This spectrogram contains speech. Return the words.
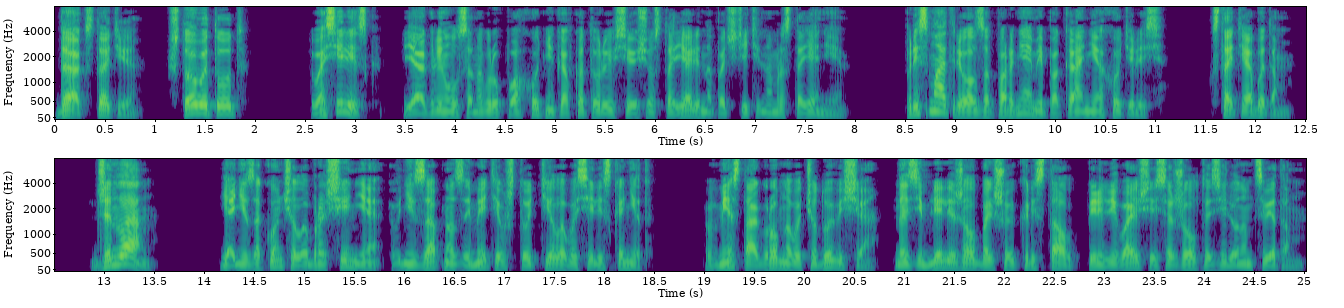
«Да, кстати, что вы тут?» «Василиск». Я оглянулся на группу охотников, которые все еще стояли на почтительном расстоянии. Присматривал за парнями, пока они охотились. Кстати, об этом. «Джинлан!» Я не закончил обращение, внезапно заметив, что тела Василиска нет. Вместо огромного чудовища на земле лежал большой кристалл, переливающийся желто-зеленым цветом.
